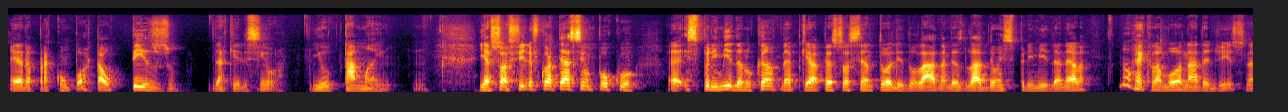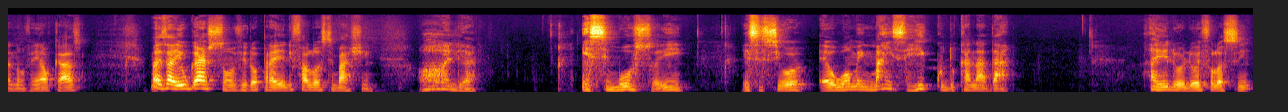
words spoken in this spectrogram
era para comportar o peso daquele senhor e o tamanho. E a sua filha ficou até assim um pouco é, no canto, né? Porque a pessoa sentou ali do lado, na mesa do lado, deu uma exprimida nela. Não reclamou nada disso, né? Não vem ao caso. Mas aí o garçom virou para ele e falou assim baixinho: Olha, esse moço aí, esse senhor, é o homem mais rico do Canadá. Aí ele olhou e falou assim:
